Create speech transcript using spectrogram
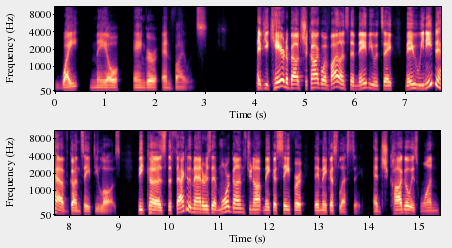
white male anger and violence. if you cared about Chicago and violence, then maybe you would say maybe we need to have gun safety laws because the fact of the matter is that more guns do not make us safer, they make us less safe. And Chicago is one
